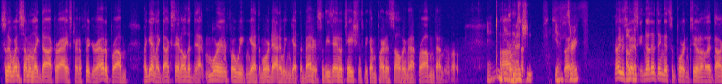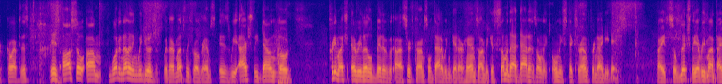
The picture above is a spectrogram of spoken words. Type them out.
So that when someone like Doc or I is trying to figure out a problem, again, like Doc saying, all the da- more info we can get, the more data we can get, the better. So these annotations become part of solving that problem down the road. Yeah, you um, mentioned, so, yeah, sorry. I was going to say another thing that's important too, and I'll let Doc go after this, is also um, what another thing we do is with our monthly programs is we actually download pretty much every little bit of uh, Search Console data we can get our hands on because some of that data is only only sticks around for 90 days, right? So literally every month I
